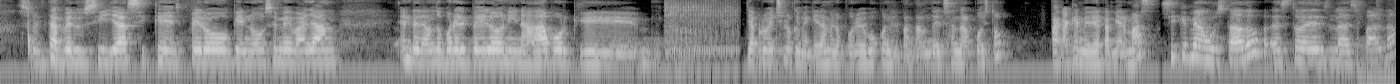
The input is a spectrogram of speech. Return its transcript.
suelta pelusilla, así que espero que no se me vayan enredando por el pelo ni nada porque... Ya aprovecho lo que me queda, me lo pruebo con el pantalón de chándal puesto para que me voy a cambiar más. Sí que me ha gustado, esto es la espalda.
